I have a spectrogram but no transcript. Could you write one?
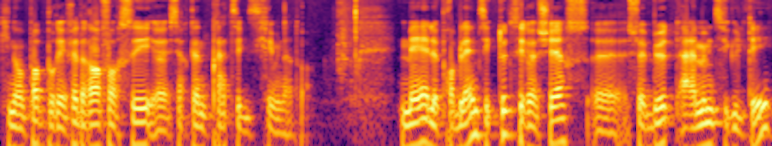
qui n'ont pas pour effet de renforcer euh, certaines pratiques discriminatoires. Mais le problème, c'est que toutes ces recherches euh, se butent à la même difficulté,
